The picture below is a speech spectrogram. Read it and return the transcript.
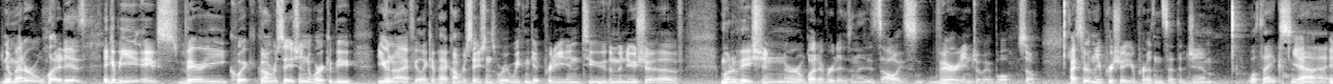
no matter what it is, it could be a very quick conversation, or it could be you and I. I feel like I've had conversations where we can get pretty into the minutia of motivation or whatever it is, and it's always very enjoyable. So, I certainly appreciate your presence at the gym. Well, thanks. Yeah, uh, yeah.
